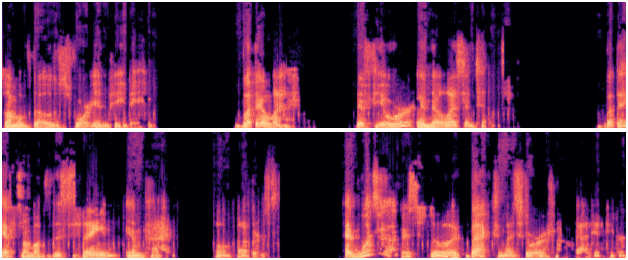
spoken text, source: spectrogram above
some of those for NPD, but they're less. They're fewer and they're less intense. But they have some of the same impact on others. And once I understood, back to my story, I got in here.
